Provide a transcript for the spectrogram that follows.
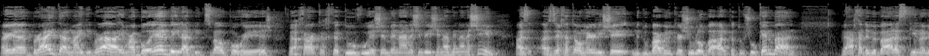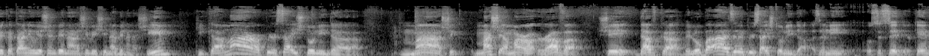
הרי הברייתא על מה היא דיברה, אמרה בועל בעילת מצווה ופורש, ואחר כך כתוב הוא ישן בין האנשים וישנה בין הנשים. אז, אז איך אתה אומר לי שמדובר במקרה שהוא לא בעל, כתוב שהוא כן בעל. ואחד בבעל עסקינן וקטני הוא ישן בין האנשים וישנה בין הנשים, כי כאמר הפרסה אשתו נידה. מה, ש, מה שאמר רבא שדווקא בלא בעל זה בפרסה אשתו נידה. אז אני עושה סדר, כן?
